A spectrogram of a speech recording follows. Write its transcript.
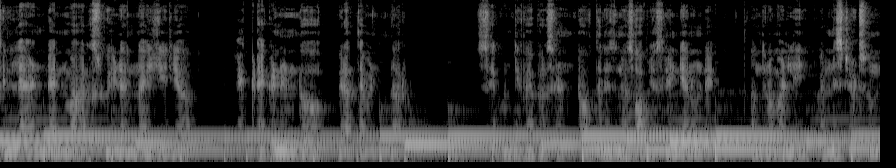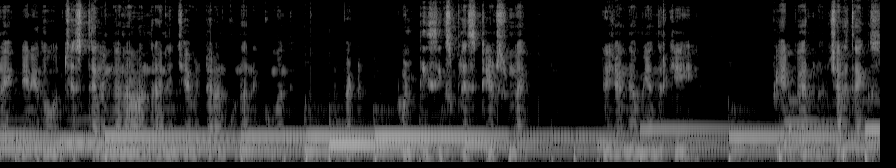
ఫిన్లాండ్ డెన్మార్క్ స్వీడన్ నైజీరియా ఎక్కడెక్కడి నుండో మీరంతా వింటున్నారు. Percent of the listeners obviously India నుండే అందులో మళ్ళీ అన్ని స్టేట్స్ ఉన్నాయి. నేను ఏదో జస్ట్ తెలంగాణ ఆంధ్ర నుంచే వింటారనుకున్నాను ఎక్కువ మంది but twenty six plus states ఉన్నాయి. నిజంగా మీ అందరికీ పేరు పేరున చాలా థ్యాంక్స్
